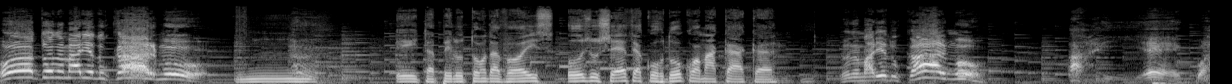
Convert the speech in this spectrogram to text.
Ô, Dona Maria do Carmo! Hum. Eita, pelo tom da voz, hoje o chefe acordou com a macaca. Dona Maria do Carmo! Ai, égua!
